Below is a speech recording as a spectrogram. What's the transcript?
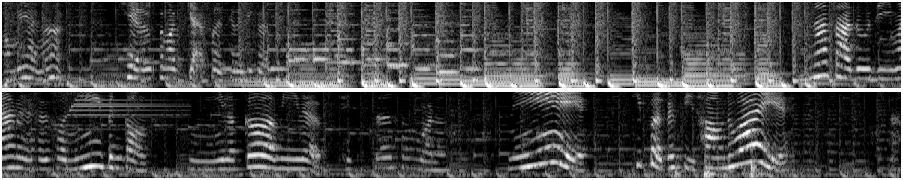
เอาไม่ใหญ่มากโอเคเราจะมาแกะเปิดกันเลยดีกว่าหน้าตาดูดีมากเลยนะคะทุกคนนี่เป็นกล่องอย่างนี้แล้วก็มีแบบ texture ข้างบน นี่ ที่เปิดเป็นสีทองด้วย อะ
